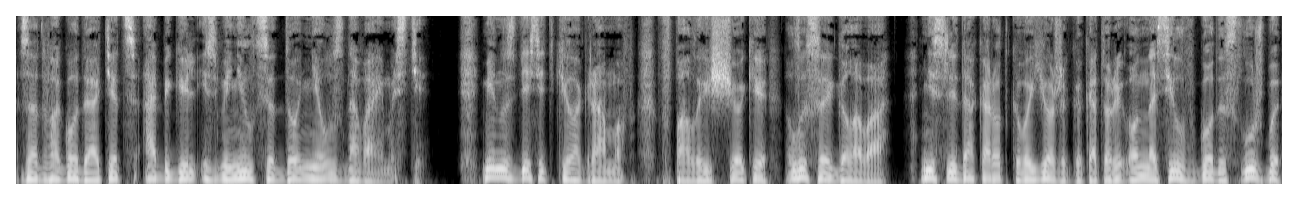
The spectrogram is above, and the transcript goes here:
За два года отец Абигель изменился до неузнаваемости. Минус десять килограммов, впалые щеки, лысая голова, ни следа короткого ежика, который он носил в годы службы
